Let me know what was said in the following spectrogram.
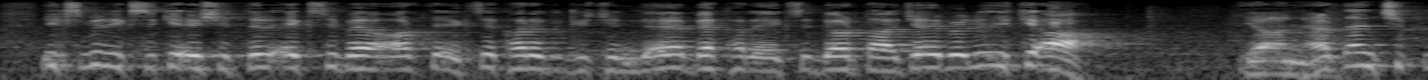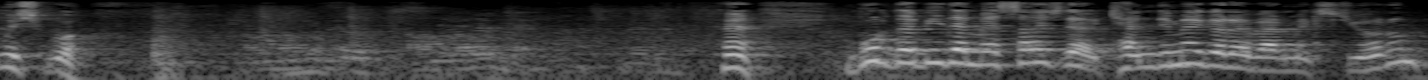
x1 x2 eşittir. Eksi b artı eksi karekök içinde b kare eksi 4ac bölü 2a. Ya nereden çıkmış bu? Burada bir de mesaj da kendime göre vermek istiyorum.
